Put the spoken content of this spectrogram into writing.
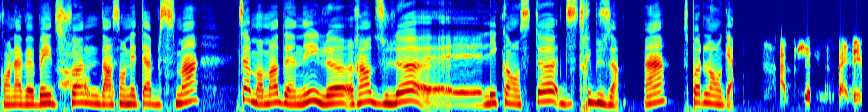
qu'on avait bien du ah, fun dans son établissement. Tu sais, à un moment donné, là, rendu là, les constats distribuants, hein? C'est pas de longueur. Absolument. Ben, dès,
